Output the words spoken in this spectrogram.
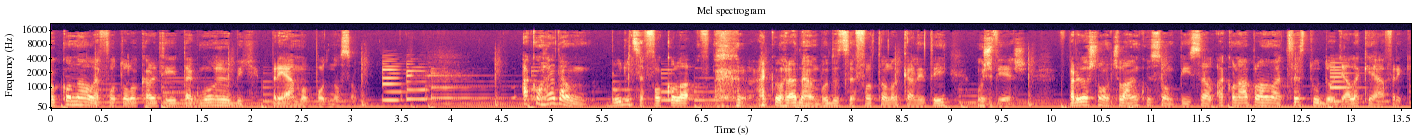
Dokonalé fotolokality tak môže byť priamo pod nosom. Ako hľadám budúce, fokola, ako hľadám budúce fotolokality, už vieš. V predošlom článku som písal, ako naplánovať cestu do ďalekej Afriky.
